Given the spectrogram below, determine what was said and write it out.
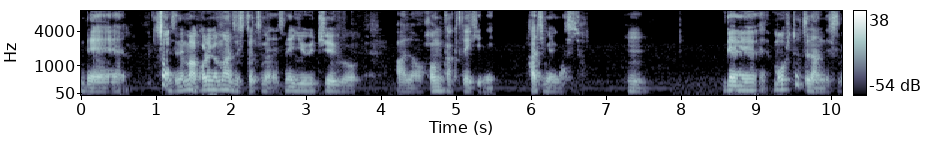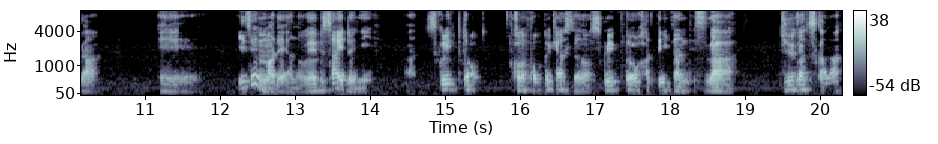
で、そうですね。まあ、これがまず一つ目ですね。YouTube を、あの、本格的に始めますと。うん。で、もう一つなんですが、えー、以前まであのウェブサイトにスクリプト、このポッドキャストのスクリプトを貼っていたんですが、10月かな、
